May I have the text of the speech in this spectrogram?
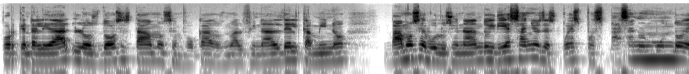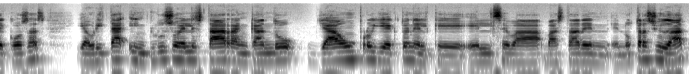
porque en realidad los dos estábamos enfocados, ¿no? Al final del camino vamos evolucionando y 10 años después pues pasan un mundo de cosas y ahorita incluso él está arrancando ya un proyecto en el que él se va, va a estar en, otra ciudad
